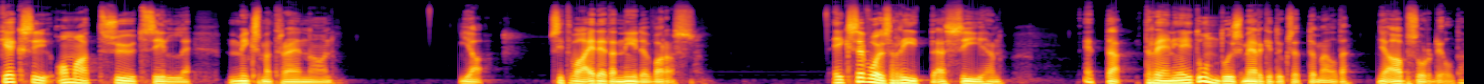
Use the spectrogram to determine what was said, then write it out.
Keksi omat syyt sille, miksi mä treenaan ja sit vaan edetä niiden varassa eikö se voisi riittää siihen, että treeni ei tuntuisi merkityksettömältä ja absurdilta?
